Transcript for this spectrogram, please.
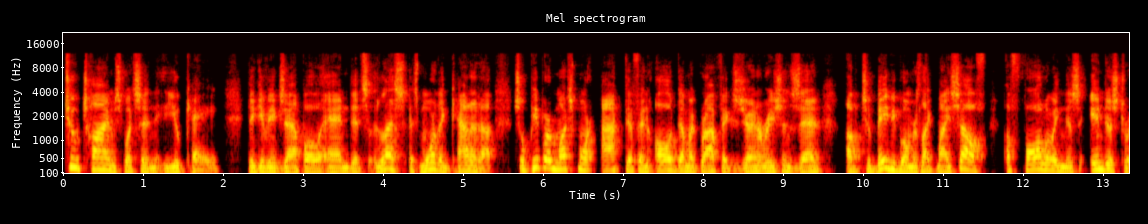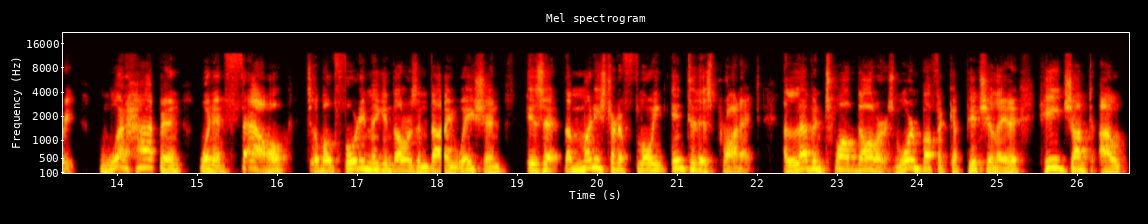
two times what's in the UK, to give you an example. And it's less, it's more than Canada. So people are much more active in all demographics, Generation Z up to baby boomers like myself, of following this industry. What happened when it fell to about $40 million in valuation is that the money started flowing into this product. 11 $12. Warren Buffett capitulated. He jumped out.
